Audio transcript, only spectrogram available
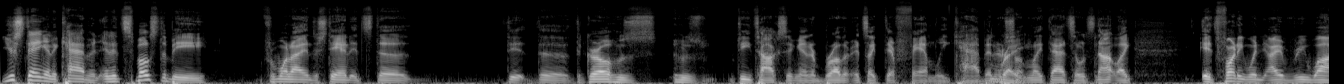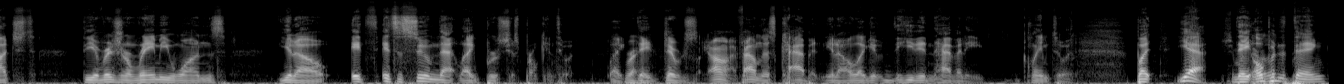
you're staying in a cabin, and it's supposed to be, from what I understand, it's the the the the girl who's who's detoxing and her brother. It's like their family cabin or Right. something like that. So it's not like. It's funny when I rewatched the original Raimi ones. You know, it's it's assumed that like Bruce just broke into it. Like Right. they they were just like, oh, I found this cabin. You know, like it, he didn't have any claim to it. But yeah, they open the thing.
